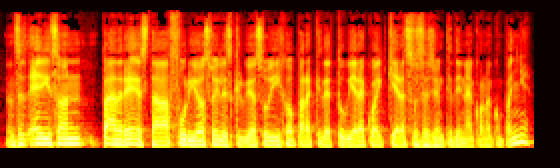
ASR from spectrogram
Entonces Edison, padre, estaba furioso y le escribió a su hijo para que detuviera cualquier asociación que tenía con la compañía.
